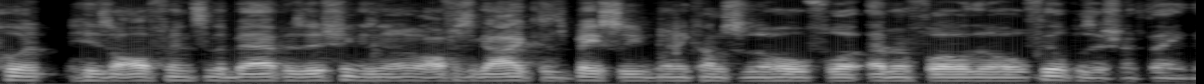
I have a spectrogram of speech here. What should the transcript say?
put his offense in a bad position because you know, offensive guy. Because basically, when it comes to the whole flow, ebb and flow the whole field position thing,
